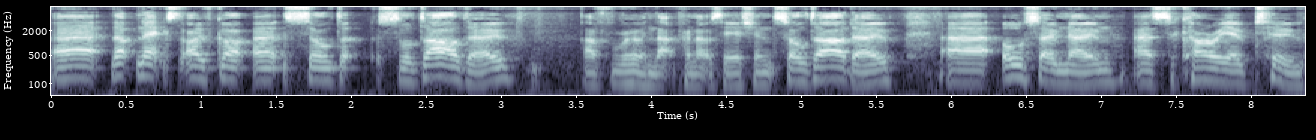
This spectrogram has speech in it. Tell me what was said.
Uh, up next, I've got uh, Sold- Soldado. I've ruined that pronunciation. Soldado, uh, also known as Sicario 2.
